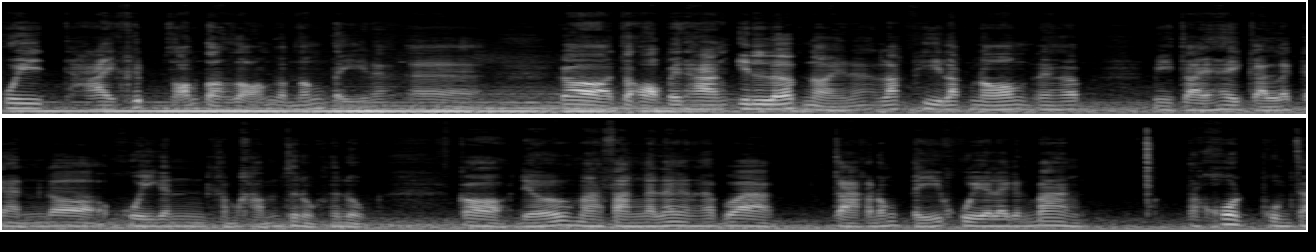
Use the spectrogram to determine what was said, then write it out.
คุยถ่ายคลิป 2 ต่อ 2 กับน้องตีนะอ่าก็จะออกไปทางอินเลิฟหน่อยนะ รักพี่รักน้องนะครับ มีใจให้กันและกันก็คุยกันขำๆสนุกสนุกก็เดี๋ยวมาฟังกันแล้วกันครับว่าจากับน้องตีคุยอะไรกันบ้าง แต่โคตรภูมิใจ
